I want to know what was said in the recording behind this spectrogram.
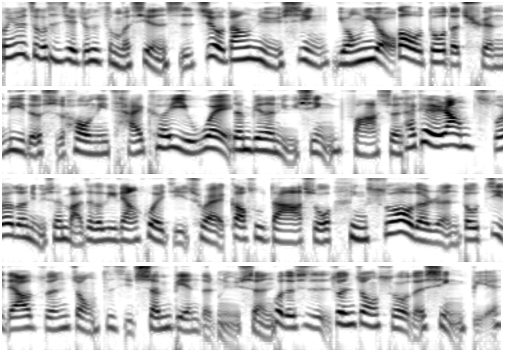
因为这个世界就是这么现实，只有当女性拥有够多的权利的时候，你才可以为身边的女性发声，才可以让所有的女生把这个力量汇集出来，告诉大家说，请所有的人都记得要尊重自己身边的女生，或者是尊重所有的性。别，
